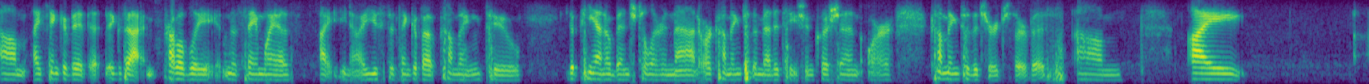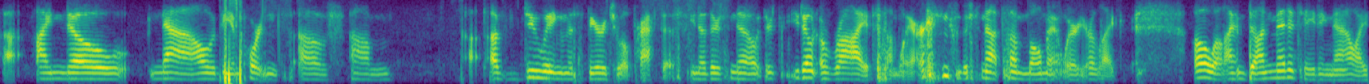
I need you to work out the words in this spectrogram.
Um, I think of it exact probably in the same way as I you know I used to think about coming to the piano bench to learn that, or coming to the meditation cushion, or coming to the church service. Um, I I know now the importance of um, of doing the spiritual practice. You know, there's no, there's, you don't arrive somewhere. there's not some moment where you're like, oh well, I'm done meditating now. I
